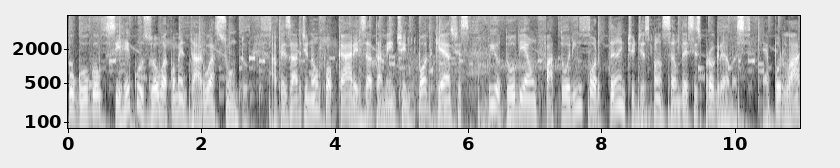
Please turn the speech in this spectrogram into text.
o Google se recusou a comentar o assunto. Apesar de não focar exatamente em podcasts, o YouTube é um fator importante de expansão desses programas. É por lá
